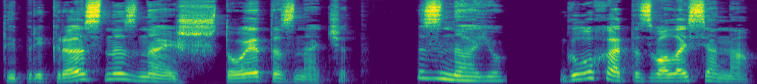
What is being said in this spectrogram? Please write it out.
ты прекрасно знаешь, что это значит». «Знаю», – глухо отозвалась она.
